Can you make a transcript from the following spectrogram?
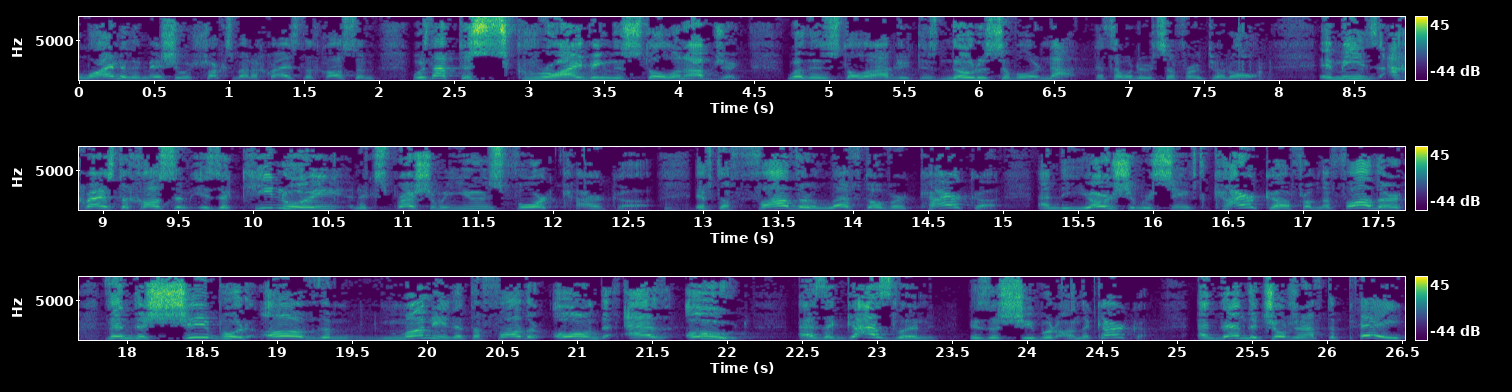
line of the Mishnah which talks about achrayas nechosim was not describing the stolen object, whether the stolen object is noticeable or not. That's not what it's referring to at all. It means achrayas nechosim is a kinui, an expression we use for karka. If the father left over karka and the Yarshim received karka from the father, then the shibud of the money that the father owned as owed as a gazlan is a shibur on the karka. And then the children have to pay,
